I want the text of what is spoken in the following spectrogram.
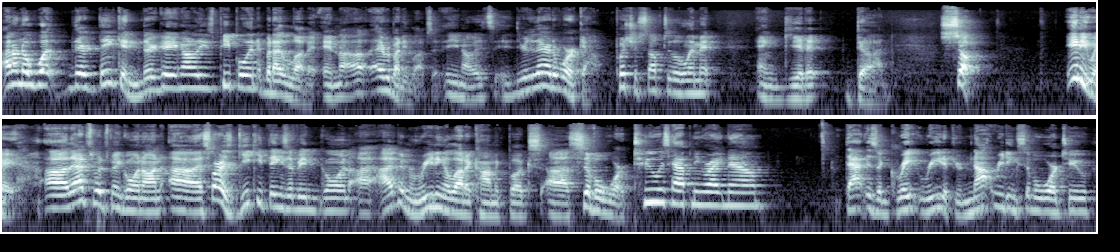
I don't know what they're thinking. They're getting all these people in it, but I love it, and uh, everybody loves it. You know, it's you're there to work out, push yourself to the limit, and get it done. So, anyway, uh, that's what's been going on. Uh, as far as geeky things have been going, I, have been reading a lot of comic books. Uh, Civil War Two is happening right now. That is a great read. If you're not reading Civil War Two,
